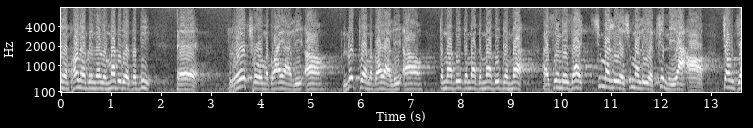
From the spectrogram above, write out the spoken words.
နဲ့ဖောင်းတဲ့ပင်တယ်လို့မှတ်တဲ့တတိအဲလွဲချော်မသွားရလေအောင်လွတ်ထွက်မသွားရလေအောင်ဓမ္မပိဓမ္မဓမ္မပိဓမ္မအစဉ်တစိုက်ရှိမှတ်လေးရရှိမှတ်လေးရဖြစ်နေရအောင် ကြောင်းကြ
